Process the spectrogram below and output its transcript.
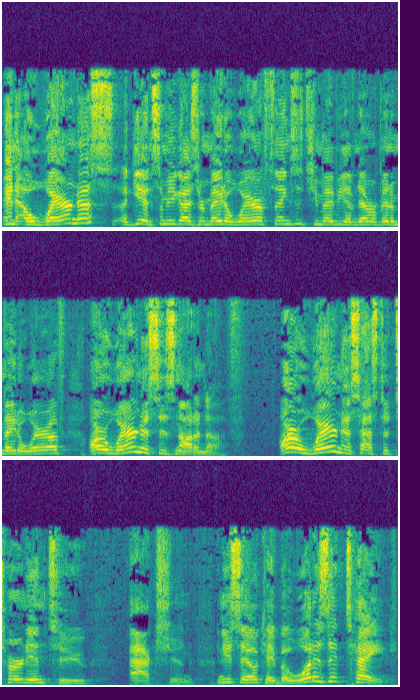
And awareness, again, some of you guys are made aware of things that you maybe have never been made aware of. Our awareness is not enough. Our awareness has to turn into action. And you say, okay, but what does it take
